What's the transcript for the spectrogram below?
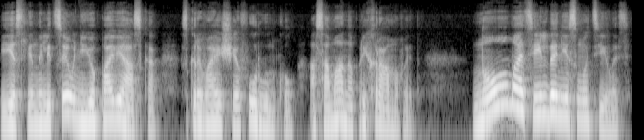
если на лице у нее повязка, скрывающая фурункул, а сама она прихрамывает. Но Матильда не смутилась.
